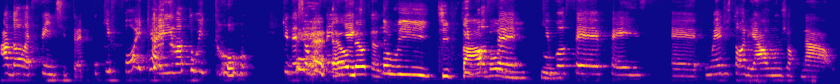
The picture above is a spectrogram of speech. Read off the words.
adolescente trap. O que foi que a Ila tweetou que deixou você é, é o meu tweet favorito. Que você, que você fez é, um editorial no jornal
